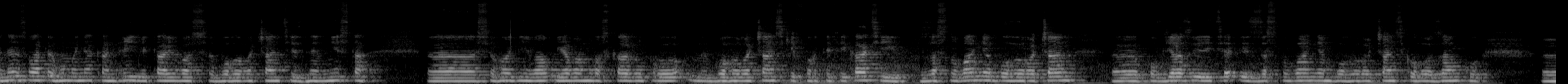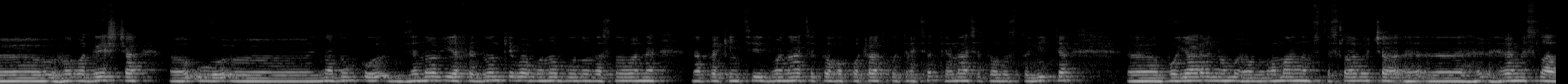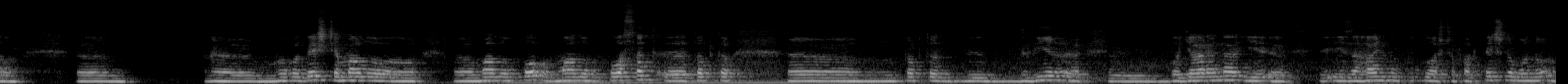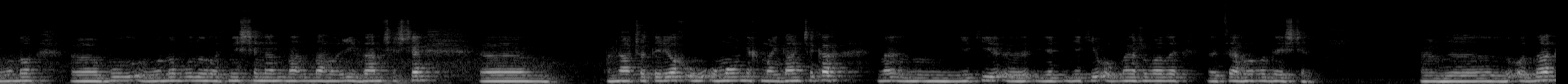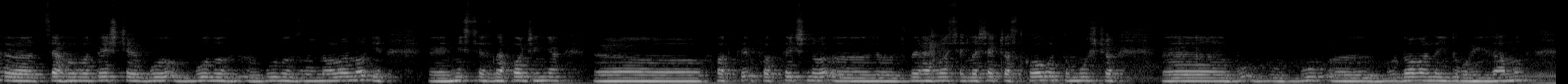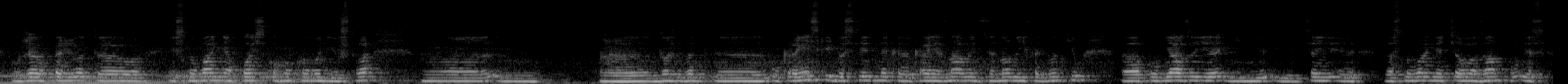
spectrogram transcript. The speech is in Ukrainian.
Мене звати Гуменяк Андрій. Вітаю вас, богородчанці, з Днем міста. Е, Сьогодні я вам розкажу про богородчанські фортифікації. Заснування богородчан е, пов'язується із заснуванням богородчанського замку е, Городища. На думку Зиновія Федунківа, воно було засноване наприкінці 12-го, початку 13 століття боярином е, Романом Стеславича е, е, Гремиславом. Е, е, Городище мало, е, мало, мало посад, е, тобто, е, тобто двір е, боярина і, е, і загальну площу. Фактично воно, воно, е, було, воно було розміщене на, на горі замчище е, на чотирьох умовних майданчиках, які, е, які обмежували е, це городище. Е, Однак це городище було, було зруйновано і місце знаходження фактично збереглося лише частково, тому що бу- бу- був збудований другий замок вже в період існування польського королівства. Е, е, Український дослідник, е, краєзнавець Зиновій Федунків пов'язує і, і це е, заснування цього замку із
